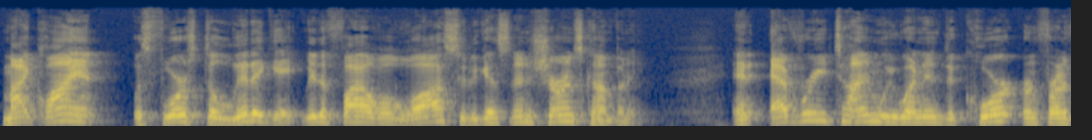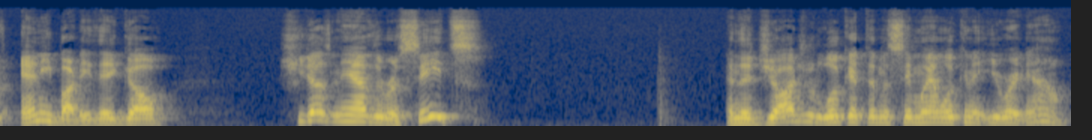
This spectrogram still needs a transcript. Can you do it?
my client was forced to litigate. We had to file a lawsuit against an insurance company. And every time we went into court or in front of anybody, they'd go, She doesn't have the receipts. And the judge would look at them the same way I'm looking at you right now.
